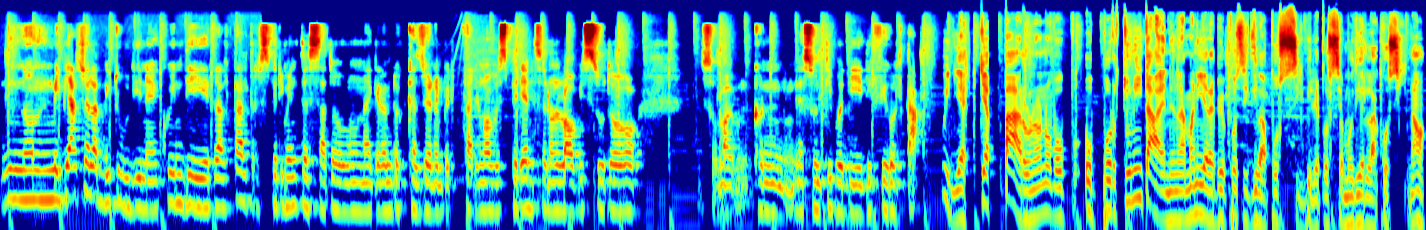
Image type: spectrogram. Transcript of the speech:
non mi piace l'abitudine, quindi in realtà il trasferimento è stato una grande occasione per fare nuove esperienze, non l'ho vissuto insomma con nessun tipo di difficoltà. Quindi acchiappare una nuova op- opportunità nella maniera più positiva possibile, possiamo dirla così, no?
